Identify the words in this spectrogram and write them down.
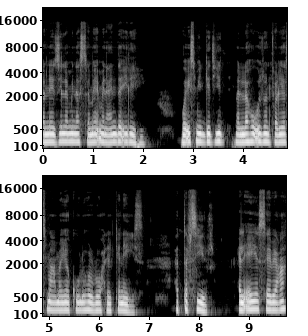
النازلة من السماء من عند إلهي واسمي الجديد من له أذن فليسمع ما يقوله الروح للكنائس. التفسير الآية السابعة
